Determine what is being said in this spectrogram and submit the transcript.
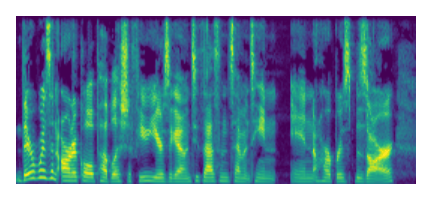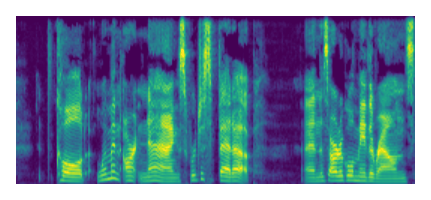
there was an article published a few years ago in 2017 in Harper's Bazaar called Women Aren't Nags, We're Just Fed Up. And this article made the rounds.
